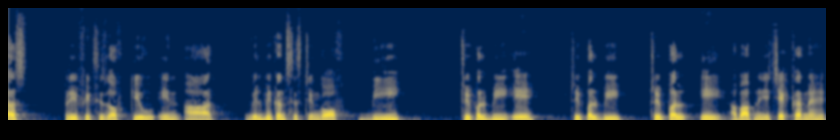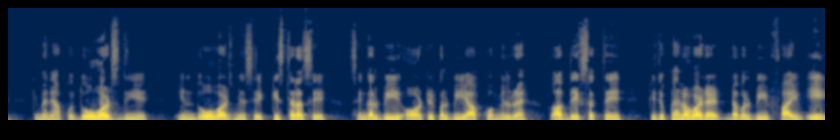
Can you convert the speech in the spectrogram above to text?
this q in R will be consisting of b triple b a triple b triple a اب آپ نے یہ چیک کرنا ہے کہ میں نے آپ کو دو ورڈز دیے ان دو ورڈز میں سے کس طرح سے سنگل بی اور ٹریپل بی آپ کو مل رہا ہے تو آپ دیکھ سکتے ہیں کہ جو پہلا ورڈ ہے ڈبل بی فائیو اے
